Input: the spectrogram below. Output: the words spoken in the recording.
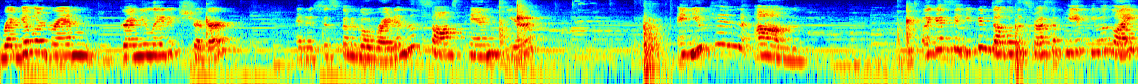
Regular gran granulated sugar, and it's just gonna go right in the saucepan here. And you can, um, like I said, you can double this recipe if you would like.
